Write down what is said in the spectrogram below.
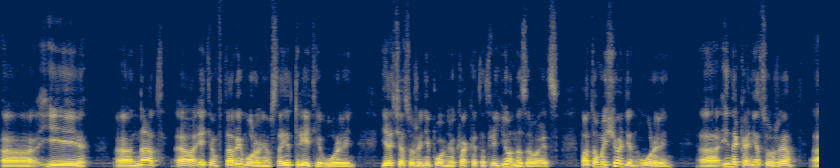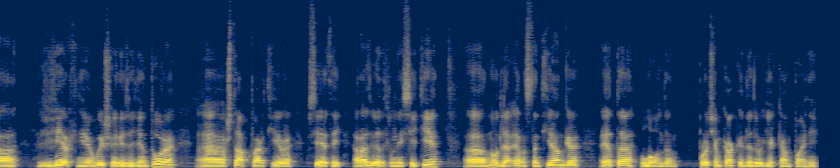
И над этим вторым уровнем стоит третий уровень. Я сейчас уже не помню, как этот регион называется. Потом еще один уровень. И, наконец, уже верхняя, высшая резидентура, штаб-квартира всей этой разведывательной сети. Ну, для Эрнста Янга это Лондон. Впрочем, как и для других компаний.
